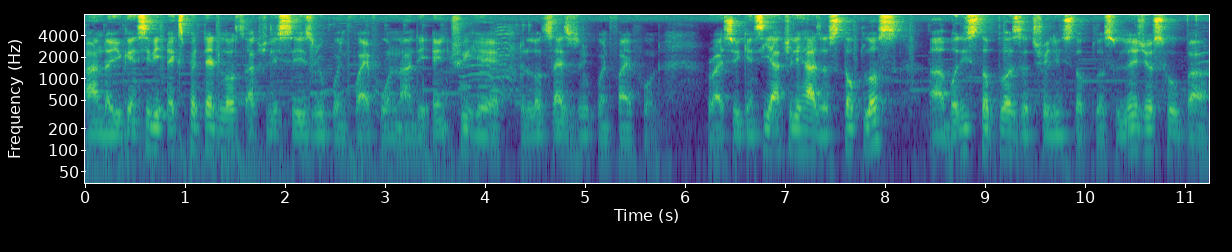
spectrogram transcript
And uh, you can see the expected loss actually says 0.51 and the entry here the lot size is 0.51 right? So you can see actually has a stop loss uh, but this stop loss is a trailing stop loss. So let's just hope uh,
